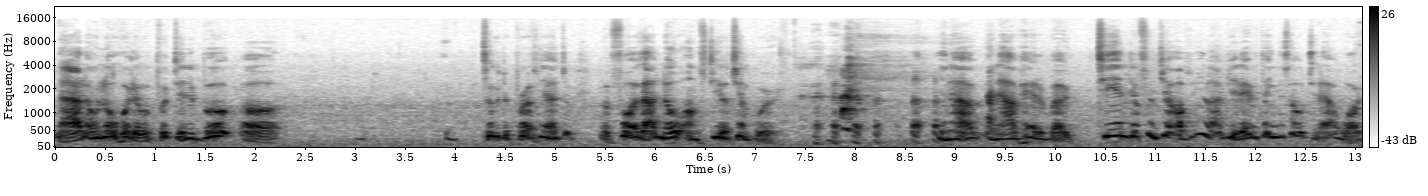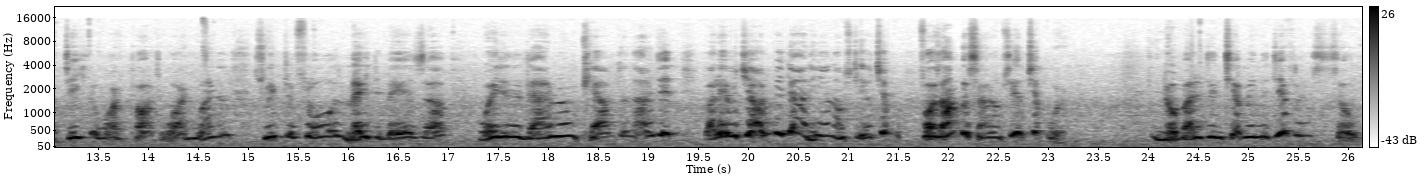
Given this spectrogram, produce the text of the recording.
Now, I don't know whatever put in the book or took it to personality, but as far as I know, I'm still temporary. you know, and I've had about 10 different jobs. You know, I did everything in this hotel. I washed dishes, washed pots, washed windows, sweep the floors, made the beds up, waited in the dining room, captain. I did about every job to be done here, and I'm still temporary. As far as I'm concerned, I'm still temporary. Nobody didn't tell me the difference. So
